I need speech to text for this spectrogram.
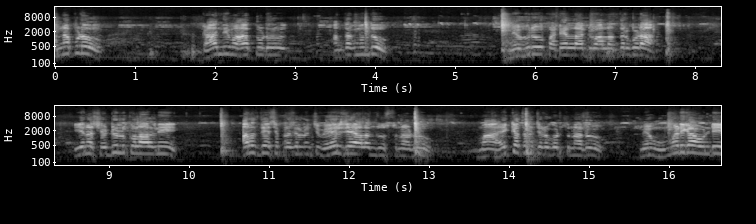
అన్నప్పుడు గాంధీ మహాత్ముడు అంతకుముందు నెహ్రూ పటేల్ లాంటి వాళ్ళందరూ కూడా ఈయన షెడ్యూల్ కులాలని భారతదేశ ప్రజల నుంచి వేరు చేయాలని చూస్తున్నాడు. మా ఐక్యతను చెడగొడుతున్నారు మేము ఉమ్మడిగా ఉండి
